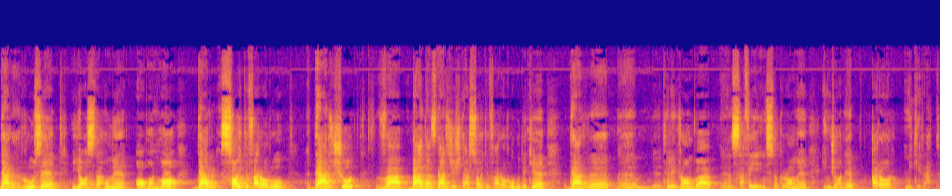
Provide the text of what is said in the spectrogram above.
در روز یازدهم آبان ماه در سایت فرارو درج شد و بعد از درجش در سایت فرارو بوده که در تلگرام و صفحه اینستاگرام این جانب قرار می گیرد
